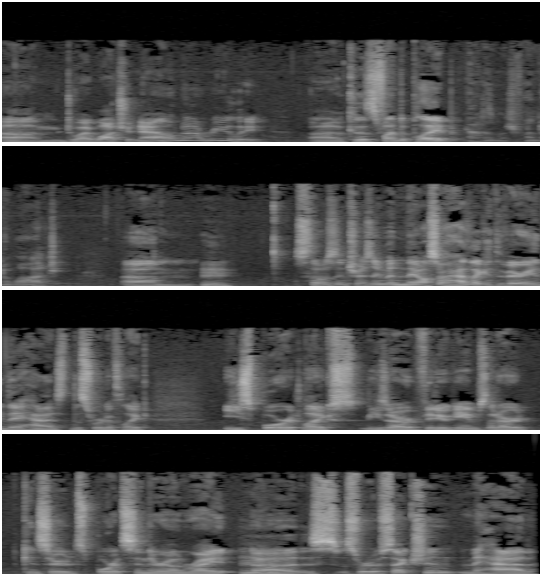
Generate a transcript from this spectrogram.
Um, do I watch it now? Not really, because it's fun to play, but not as much fun to watch. Um, mm. so that was interesting. And they also had like at the very end, they had the sort of like e-sport, like these are video games that are considered sports in their own right. Mhm. Uh, this sort of section, and they had.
